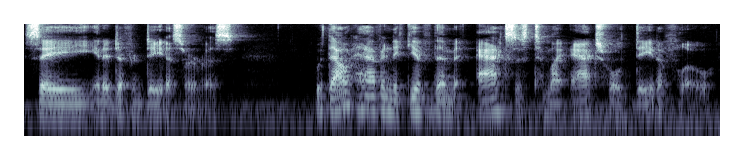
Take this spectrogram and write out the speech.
say in a different data service, without having to give them access to my actual data flow.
